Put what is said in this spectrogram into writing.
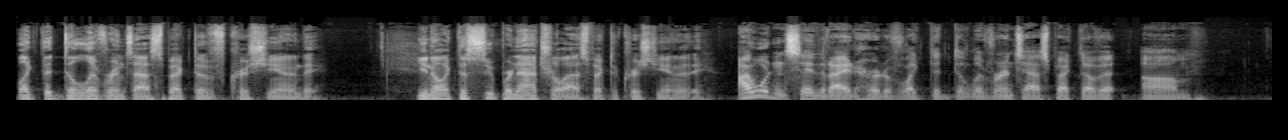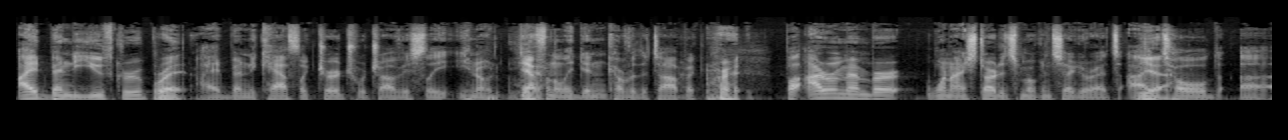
like the deliverance aspect of Christianity? You know, like the supernatural aspect of Christianity. I wouldn't say that I had heard of like the deliverance aspect of it. Um, I had been to youth group. Right. I had been to Catholic church, which obviously, you know, definitely didn't cover the topic. Right. But I remember when I started smoking cigarettes, I Yeah. told uh,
